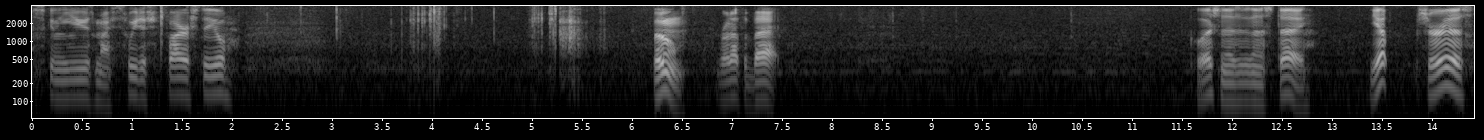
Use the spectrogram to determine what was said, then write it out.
just gonna use my Swedish fire steel. Boom right off the bat question is is it gonna stay yep sure is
